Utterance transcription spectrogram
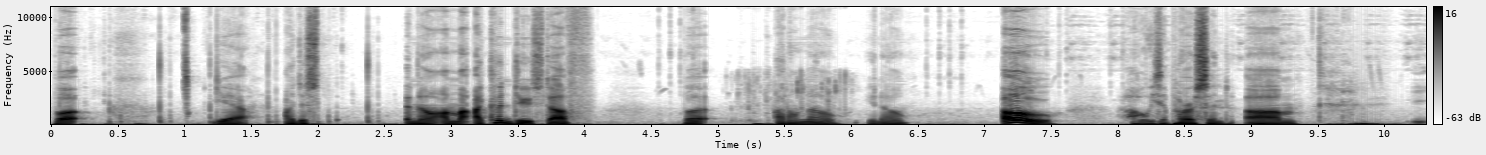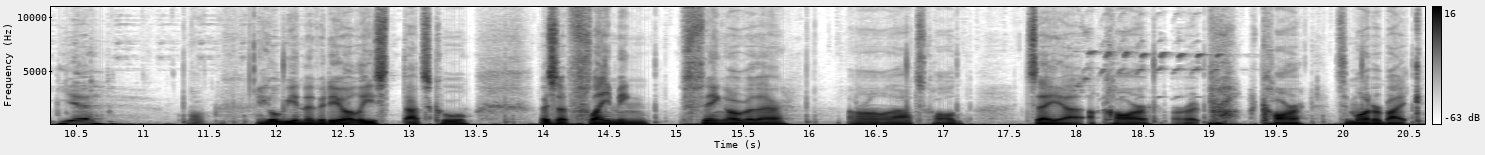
But, yeah, I just, you know, I'm, I could do stuff, but I don't know, you know? Oh! Oh, he's a person. Um, yeah. Well, he'll be in the video at least. That's cool. There's a flaming thing over there. I don't know what that's called. It's a uh, a car or a, a, car. It's a motorbike.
